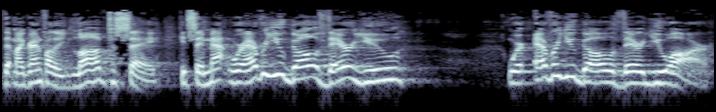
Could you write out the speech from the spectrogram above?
that my grandfather loved to say. He'd say, Matt, wherever you go, there you Wherever you go, there you are,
